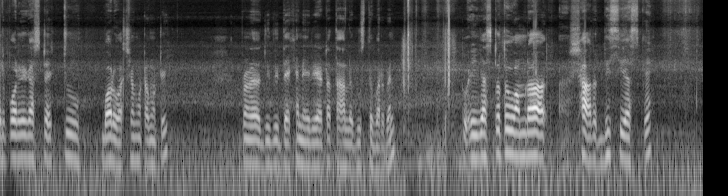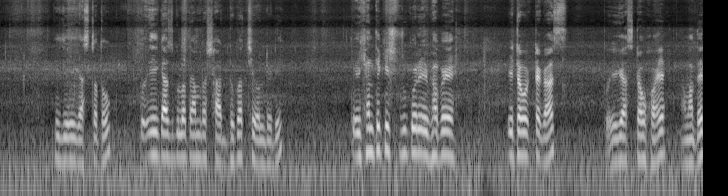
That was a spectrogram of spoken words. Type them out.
এরপরের গাছটা একটু বড় আছে মোটামুটি। আপনারা যদি দেখেন এরিয়াটা তাহলে বুঝতে পারবেন। তো এই গাছটাতেও আমরা সার দিচ্ছি আজকে। এই যে এই গাছটাতেও। তো এই গাছগুলোতে আমরা সার ঢুকাচ্ছি অলরেডি তো এইখান থেকে শুরু করে এভাবে এটাও একটা গাছ। তো এই গাছটাও হয় আমাদের।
